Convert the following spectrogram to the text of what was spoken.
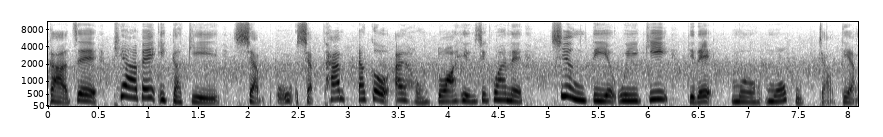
甲这撇边伊家己涉涉贪，还个爱互大型即款的政治危机伫咧模模糊焦点。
